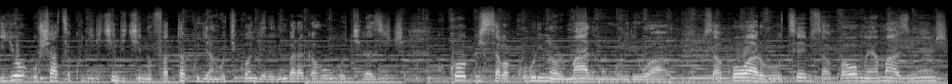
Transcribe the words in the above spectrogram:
iyo ushatse kugira ikindi kintu ufata kugira ngo kikongerere imbaraga ahubwo kirazica. Kuko bisaba kuba uri normal mu mubiri wawe. Bisaba kuba waruhutse bisaba kuba wanyweye amazi menshi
